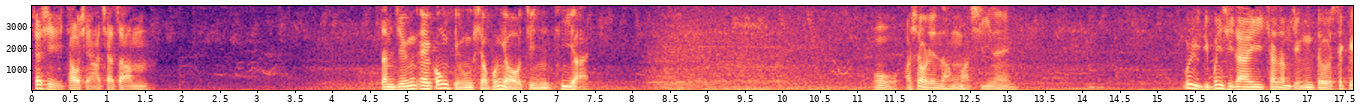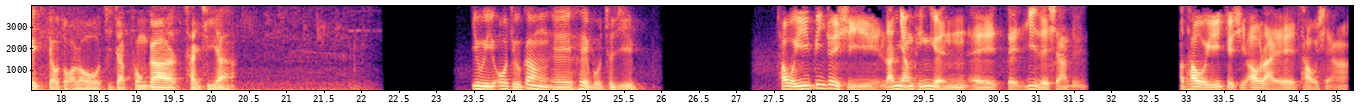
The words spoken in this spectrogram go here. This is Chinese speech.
这是头城车站，站前的广场小朋友真喜爱。哦，啊，少年人嘛是呢。为日本时代车站前，就设计一条大路，直接通到菜市啊。因为乌石港的货物出入。头位并做是南洋平原的第一个城镇，啊，头位就是后来的头城。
